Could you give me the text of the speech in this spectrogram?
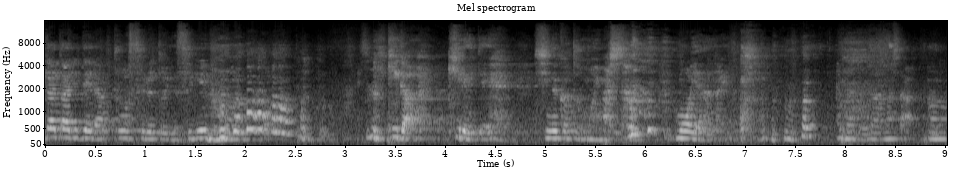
き語りでラップをするというすげえもの 息が切れて死ぬかと思いました。もうやらない。ありがとうございましたあの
